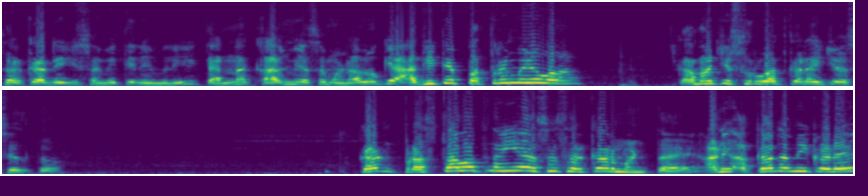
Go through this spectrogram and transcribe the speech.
सरकारने जी समिती नेमली त्यांना काल मी असं म्हणालो की आधी ते पत्र मिळवा. कामाची सुरुवात करायची असेल तर. कारण प्रस्तावात नाही आहे असं सरकार म्हणत आहे आणि अकादमीकडे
